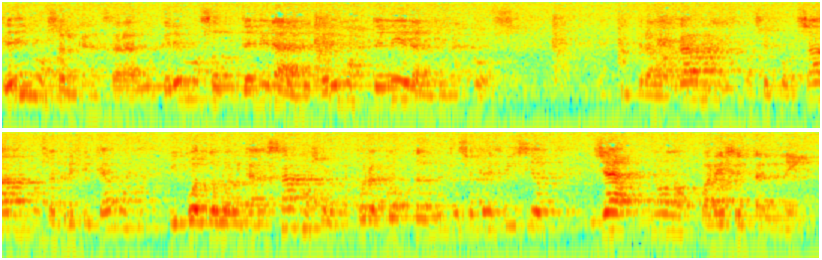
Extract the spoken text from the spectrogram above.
queremos alcanzar algo, queremos obtener algo, queremos tener alguna cosa y trabajamos, nos esforzamos, nos sacrificamos y cuando lo alcanzamos, a lo mejor a costa de mucho sacrificio, ya no nos parece tan lindo.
